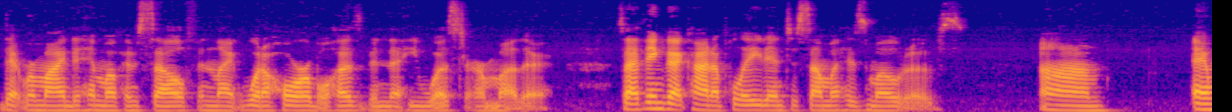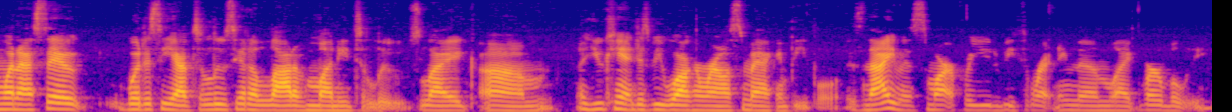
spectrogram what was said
that reminded him of himself and like what a horrible husband that he was to her mother. So I think that kind of played into some of his motives. Um, and when I say what does he have to lose, he had a lot of money to lose. Like, um, you can't just be walking around smacking people. It's not even smart for you to be threatening them like verbally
